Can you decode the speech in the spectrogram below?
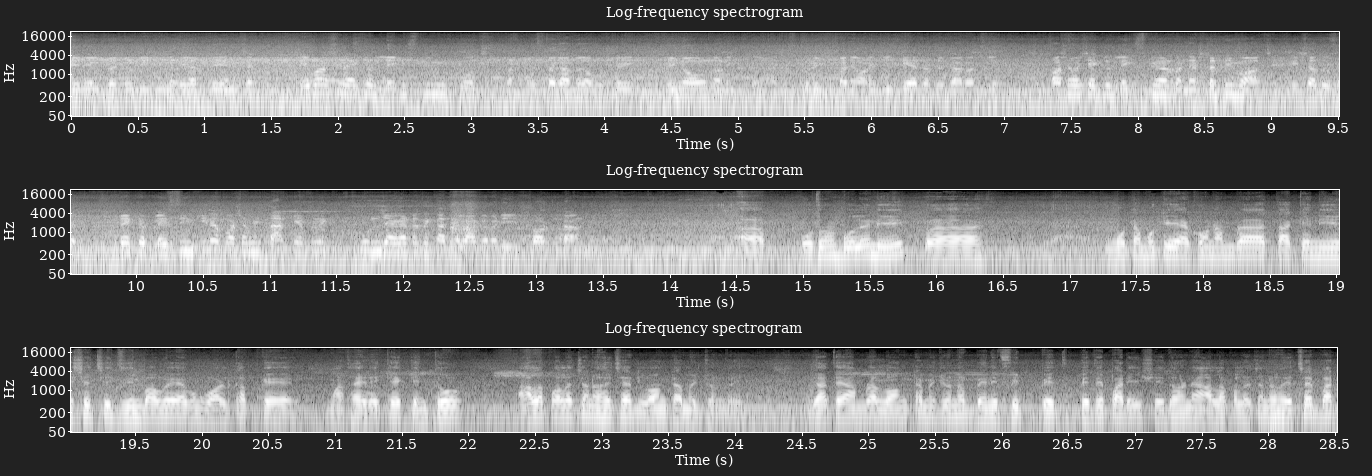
Daniel Vettori কিংবা হেরাতে এনেছেন, এবার আসলে একজন লেগ স্পিন কোচ মানে মোস্তাক আহমেদ অবশ্যই রিনাউন অনেক হিস্টোরিক মানে অনেক ইতিহাস আছে তার আসলে। পাশাপাশি একজন লেগ স্পিনার বা ন্যাশনাল টিমও আছে রিশাদ হোসেন। এটা একটা ব্লেসিং কিনা, পাশাপাশি তাকে আপনারা কোন জায়গাটাতে কাজে লাগাবেন এই শর্ট টার্মে প্রথমে বলে নিই মোটামুটি এখন আমরা তাকে নিয়ে এসেছি জিম্বাবুয়ে এবং ওয়ার্ল্ড কাপকে মাথায় রেখে, কিন্তু আলাপ আলোচনা হয়েছে লং টার্মের জন্যই। যাতে আমরা লং টার্মের জন্য বেনিফিট পেতে পারি, সেই ধরনের আলাপ আলোচনা হয়েছে বাট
